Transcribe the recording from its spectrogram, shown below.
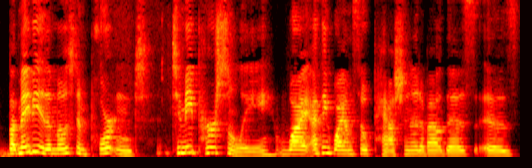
but maybe the most important to me personally why i think why i'm so passionate about this is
